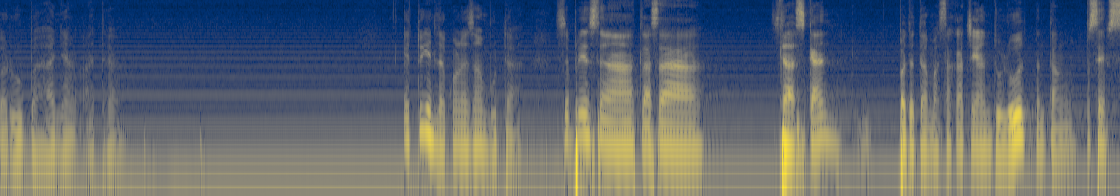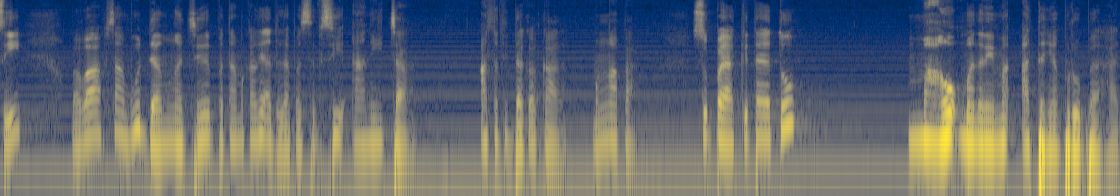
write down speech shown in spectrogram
perubahan yang ada. Itu yang dilakukan oleh Sang Buddha. Seperti yang telah saya jelaskan pada Dhamma yang dulu tentang persepsi bahwa Sang Buddha mengajar pertama kali adalah persepsi anicca atau tidak kekal. Mengapa? Supaya kita itu mau menerima adanya perubahan.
